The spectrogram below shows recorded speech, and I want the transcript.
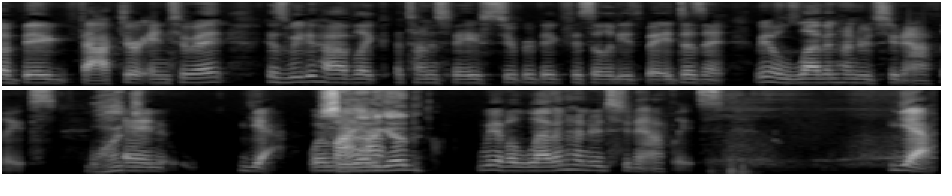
a big factor into it because we do have like a ton of space, super big facilities, but it doesn't. We have 1,100 student athletes. What? And yeah, when say that again. We have 1,100 student athletes. Yeah,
